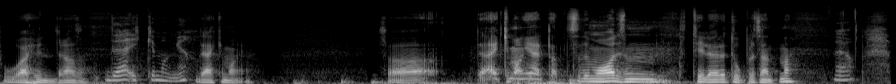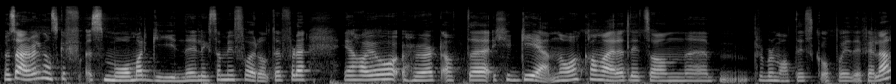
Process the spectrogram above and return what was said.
To av 100, altså. Det er ikke mange. Det er ikke mange. Så det er ikke mange i det hele tatt. Så du må liksom tilhøre 2 da. Ja. Men så er det vel ganske små marginer liksom, i forhold til For det, jeg har jo hørt at uh, hygiene òg kan være et litt sånn uh, problematisk oppå i de fjella.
